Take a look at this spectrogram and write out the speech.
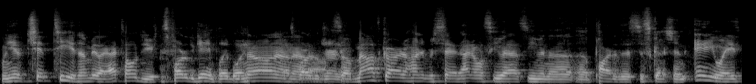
When you have chipped teeth, I'm gonna be like, I told you. It's part of the game, Playboy. No, no, That's no. part no. of the journey. So mouth guard, 100. percent I don't see that's even a, a part of this discussion. Anyways,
